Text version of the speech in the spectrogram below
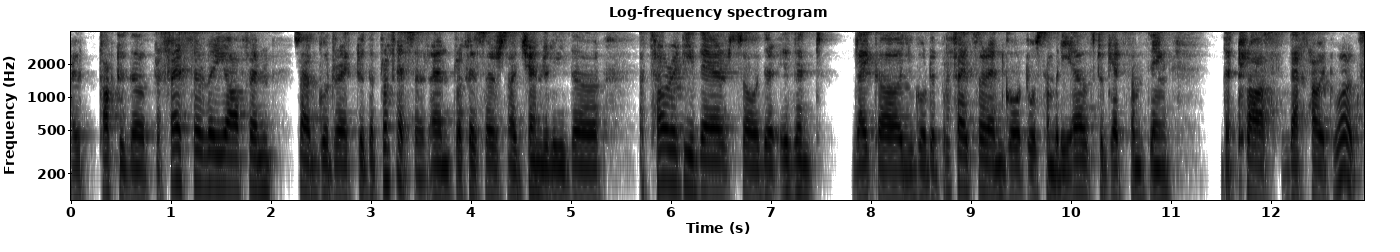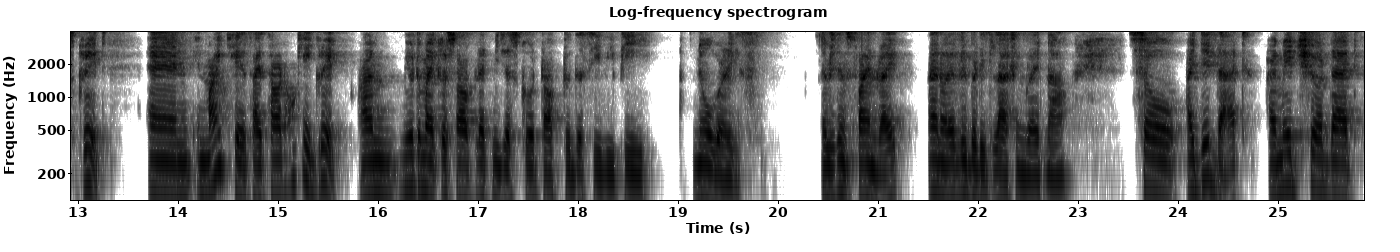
I would talk to the professor very often, so I'd go direct to the professor, and professors are generally the authority there. So there isn't like uh, you go to a professor and go to somebody else to get something. The class that's how it works. Great. And in my case, I thought, okay, great. I'm new to Microsoft. Let me just go talk to the CVP. No worries. Everything's fine, right? I know everybody's laughing right now. So I did that. I made sure that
